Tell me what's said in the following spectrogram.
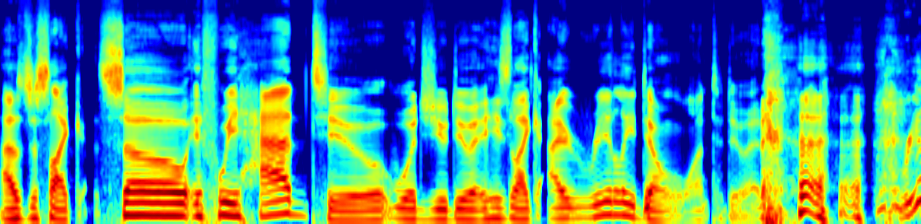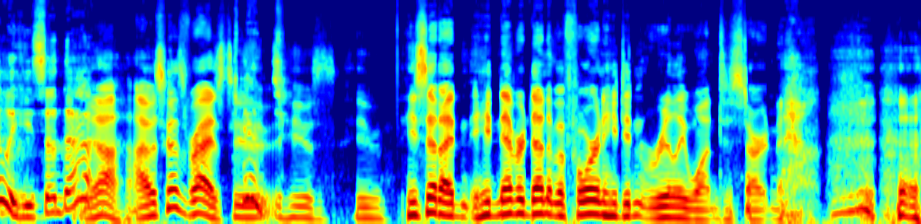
I was just like, "So, if we had to, would you do it?" He's like, "I really don't want to do it." Really, he said that? yeah, I was kind of surprised. He, he was he, he said I'd, he'd never done it before and he didn't really want to start now.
